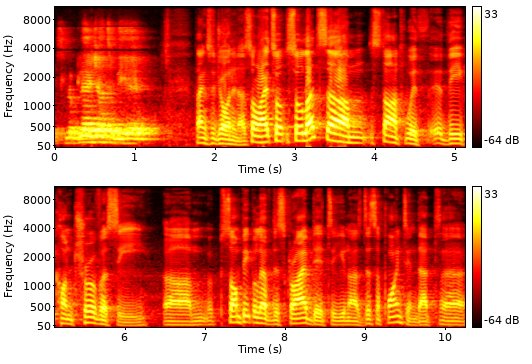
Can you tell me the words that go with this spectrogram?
It's a pleasure to be here. Thanks for joining us. All right, so, so let's um, start with the controversy um, some people have described it, you know, as disappointing that uh,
